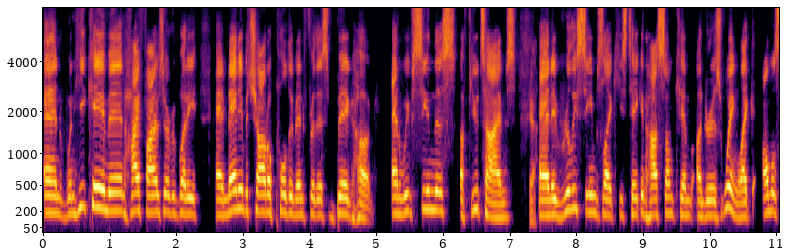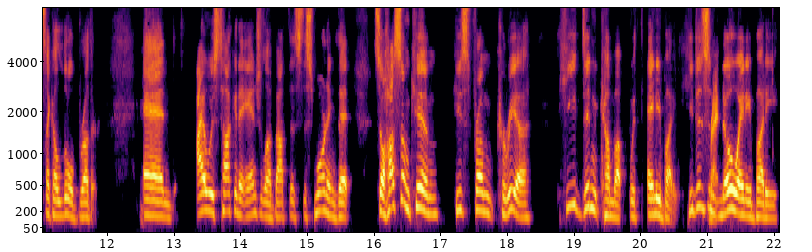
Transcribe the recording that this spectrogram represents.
And when he came in, high fives everybody, and Manny Machado pulled him in for this big hug. And we've seen this a few times, yeah. and it really seems like he's taken Ha-Seong Kim under his wing, like almost like a little brother. Hmm. And I was talking to Angela about this this morning that so Ha-Seong Kim, he's from Korea he didn't come up with anybody. He doesn't Right. know anybody.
